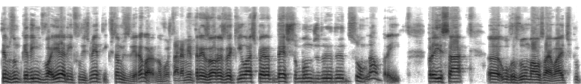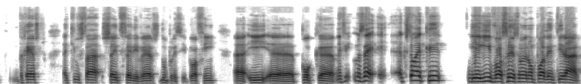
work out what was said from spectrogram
temos um bocadinho de voyeur, infelizmente, e gostamos de ver. Agora, não vou estar a ver 3 horas daquilo à espera de 10 segundos de, de, de sumo. Não, para, aí, para isso há uh, o resumo, aos highlights, porque de resto aquilo está cheio de fediveres do princípio ao fim uh, e uh, pouca. Enfim, mas é, a questão é que, e aí vocês também não podem tirar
